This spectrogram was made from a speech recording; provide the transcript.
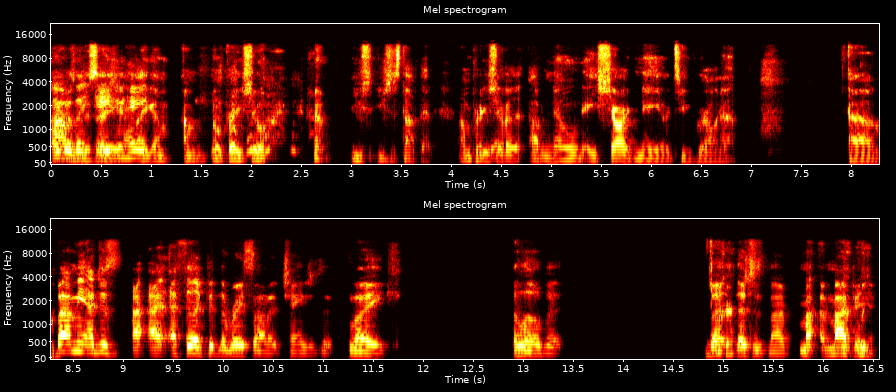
I like was going to say, Asian hate. like, I'm, I'm, I'm pretty sure you, should- you should stop that. I'm pretty Yeah. sure I've known a Chardonnay or two growing up. Um, but I mean, I just I I- I feel like putting the race on it changes it like a little bit. But Okay. that's just my my, my opinion.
